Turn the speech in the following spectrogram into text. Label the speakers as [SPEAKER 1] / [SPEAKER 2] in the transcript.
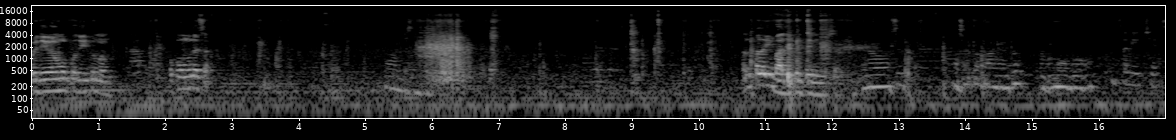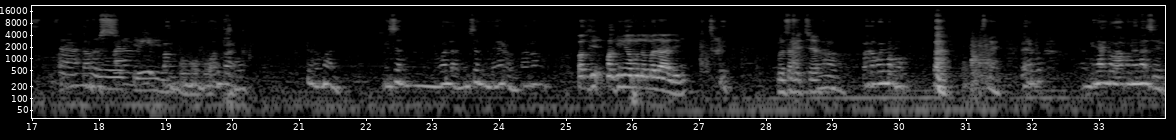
[SPEAKER 1] Pwede yung umupo dito, ma'am. Upo muna sa... Ano pala yung body complaint niyo, sir?
[SPEAKER 2] Ano, sir? Masakit ang mga ganito. Pag bumubo ako.
[SPEAKER 3] Sa may chest. Sa
[SPEAKER 2] Tapos,
[SPEAKER 3] parang rib.
[SPEAKER 2] Pag bumubuhan ako, ito naman. Minsan wala, minsan meron. Parang
[SPEAKER 1] Pag, paghinga mo na malalim,
[SPEAKER 2] sakit.
[SPEAKER 1] masakit siya.
[SPEAKER 2] Ah, pag ako'y mabo, sakit. Pero po, ang ginagawa ko na lang, sir,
